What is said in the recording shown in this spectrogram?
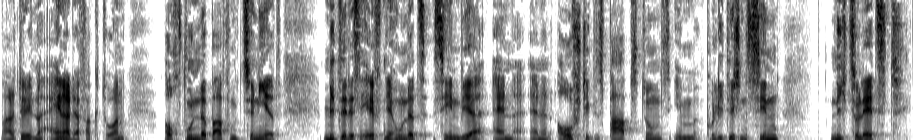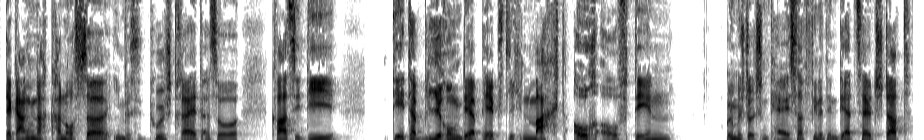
war natürlich nur einer der Faktoren, auch wunderbar funktioniert. Mitte des 11. Jahrhunderts sehen wir einen, einen Aufstieg des Papsttums im politischen Sinn. Nicht zuletzt der Gang nach Canossa, Investiturstreit, also quasi die, die Etablierung der päpstlichen Macht auch auf den römisch-deutschen Kaiser findet in der Zeit statt.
